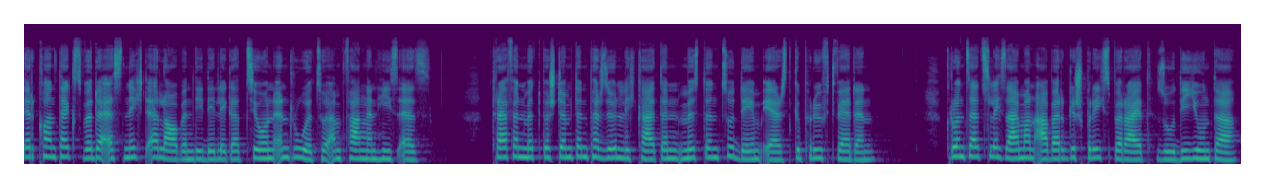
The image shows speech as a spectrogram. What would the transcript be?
Der Kontext würde es nicht erlauben, die Delegation in Ruhe zu empfangen, hieß es. Treffen mit bestimmten Persönlichkeiten müssten zudem erst geprüft werden. Grundsätzlich sei man aber gesprächsbereit, so die Junta.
